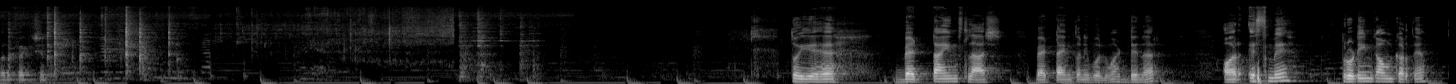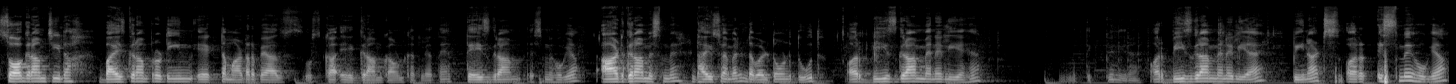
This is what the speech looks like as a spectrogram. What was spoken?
परफेक्शन तो ये है bed time slash bed time तो नहीं बोलूँगा डिनर और इसमें प्रोटीन काउंट करते हैं। 100 ग्राम चीला 22 ग्राम प्रोटीन एक टमाटर प्याज, उसका एक ग्राम काउंट कर लेते हैं। 23 ग्राम इसमें हो गया। 8 ग्राम इसमें 250 सौ डबल टोन दूध और 20 ग्राम मैंने लिए हैं दिख क्यों नहीं रहा है? और 20 ग्राम मैंने लिया है पीनट्स और इसमें हो गया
